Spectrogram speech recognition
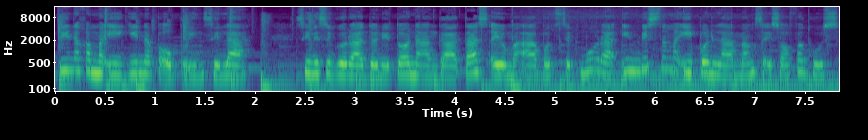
pinakamaigi na paupuin sila. Sinisigurado nito na ang gatas ay umaabot sa sikmura imbis na maipon lamang sa esophagus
